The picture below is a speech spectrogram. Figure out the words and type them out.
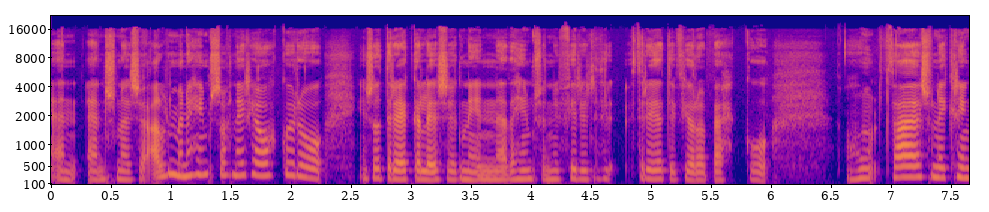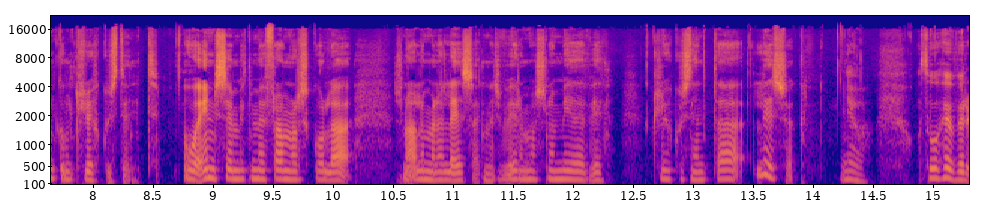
en, en svona þessu almennu heimsóknir hjá okkur og eins og dregalegsögnin eða heimsóknir fyrir 3-4 bekk og Hún, það er svona í kringum klukkustund. Og eins sem mitt með framhalskóla svona almenna leiðsagnir, við erum að svona miða við klukkustunda leiðsögn Já, og þú hefur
